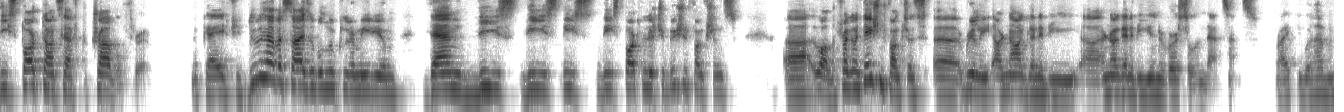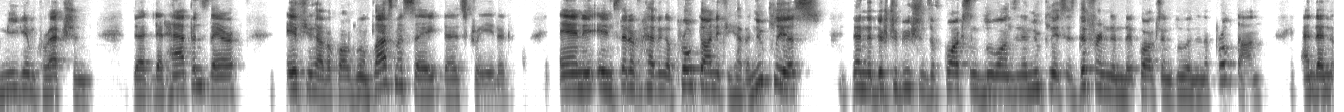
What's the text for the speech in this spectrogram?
these partons have to travel through. Okay, if you do have a sizable nuclear medium, then these these these these parton distribution functions, uh, well, the fragmentation functions uh, really are not going to be uh, are not going to be universal in that sense, right? You will have a medium correction that that happens there if you have a quark gluon plasma, say that it's created, and instead of having a proton, if you have a nucleus, then the distributions of quarks and gluons in the nucleus is different than the quarks and gluons in the proton. And then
